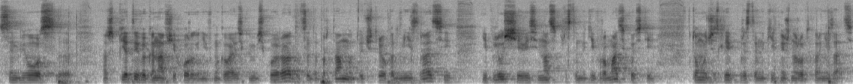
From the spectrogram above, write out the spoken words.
симбіоз е, аж п'яти виконавчих органів Миколаївської міської ради, це департаменту, чотирьох адміністрацій і плюс ще 18 представників громадськості, в тому числі представників міжнародних організацій.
